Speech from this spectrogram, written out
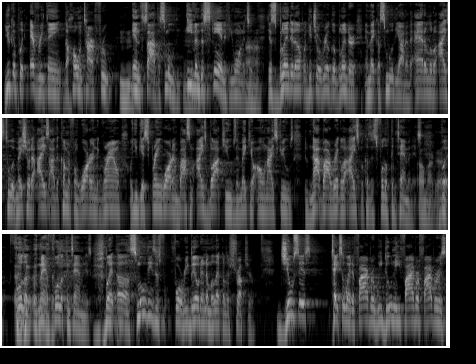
you can put everything, the whole entire fruit Mm-hmm. inside the smoothie, even the skin if you wanted to. Just blend it up or get you a real good blender and make a smoothie out of it. Add a little ice to it. Make sure the ice either coming from water in the ground or you get spring water and buy some ice block cubes and make your own ice cubes. Do not buy regular ice because it's full of contaminants. Oh my God. But full of man, full of contaminants. But uh smoothies is for rebuilding the molecular structure. Juices takes away the fiber. We do need fiber. Fiber is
